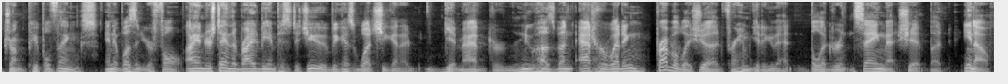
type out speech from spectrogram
drunk people things, and it wasn't your fault. I understand the bride being pissed at you because what she gonna get mad at her new husband at her wedding? Probably should for him getting that belligerent and saying that shit, but you know,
